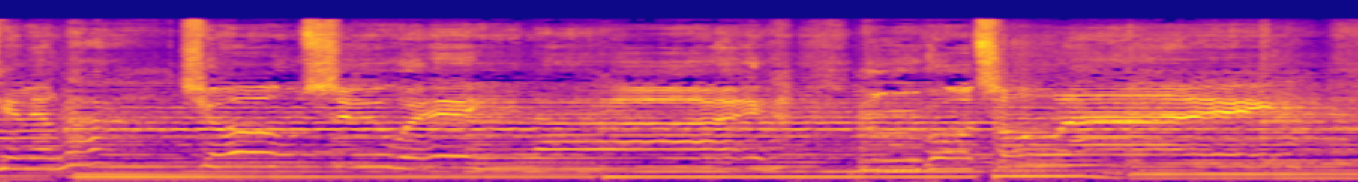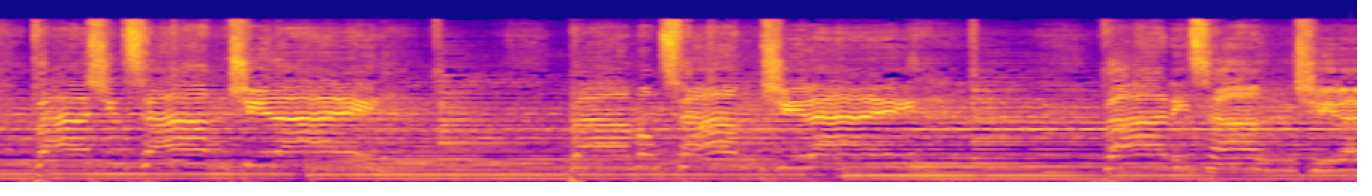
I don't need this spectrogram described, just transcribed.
天亮了就是未来。如果重来，把心藏起来，把梦藏起来，把你藏起来，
